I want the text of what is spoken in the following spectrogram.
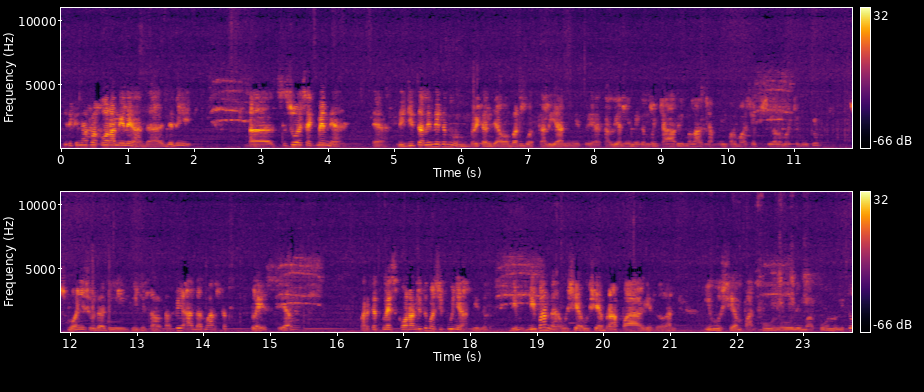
Jadi kenapa koran ini ada? Jadi eh, sesuai segmennya ya digital ini kan memberikan jawaban buat kalian gitu ya. Kalian ini kan mencari melacak informasi segala macam itu semuanya sudah di digital. Tapi ada marketplace yang marketplace koran itu masih punya gitu. Di, di mana? Usia-usia berapa gitu kan? Di usia 40 50 itu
